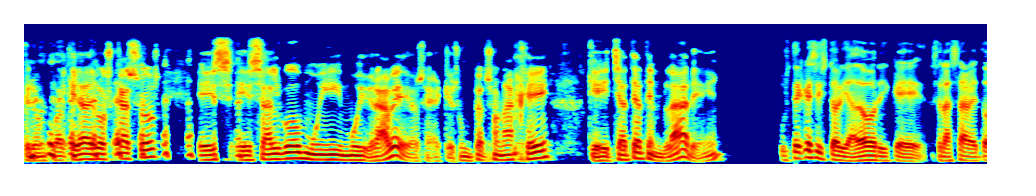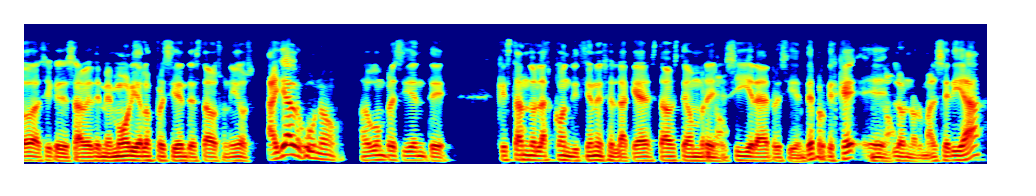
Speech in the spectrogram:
pero en cualquiera de los casos es, es, algo muy, muy grave. O sea, que es un personaje que échate a temblar, ¿eh? Usted que es historiador y que se la sabe todas y que se sabe de memoria los presidentes de Estados Unidos, ¿hay alguno, algún presidente que estando en las condiciones en las que ha estado este hombre siguiera de presidente? Porque es que eh, lo normal sería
